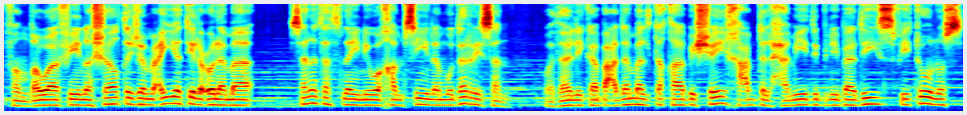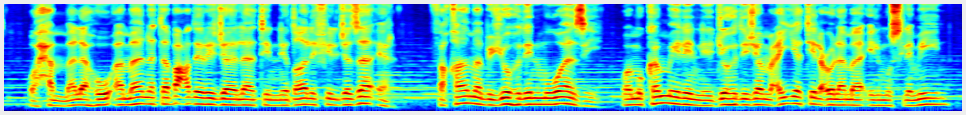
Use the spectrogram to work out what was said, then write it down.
فانضوى في نشاط جمعية العلماء سنة 52 مدرسا وذلك بعدما التقى بالشيخ عبد الحميد بن باديس في تونس وحمله أمانة بعض رجالات النضال في الجزائر فقام بجهد موازي ومكمل لجهد جمعية العلماء المسلمين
